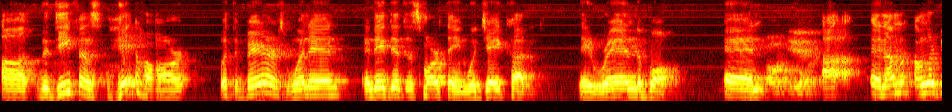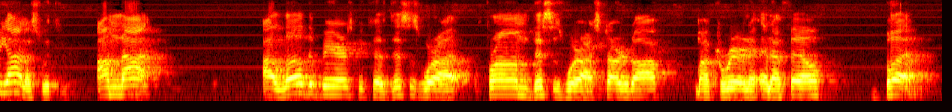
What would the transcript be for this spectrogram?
Uh, the defense hit hard, but the Bears went in and they did the smart thing with Jay Cutty. They ran the ball. And Oh, yeah. I, and I'm, I'm going to be honest with you. I'm not. I love the Bears because this is where I from. This is where I started off my career in the NFL. But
